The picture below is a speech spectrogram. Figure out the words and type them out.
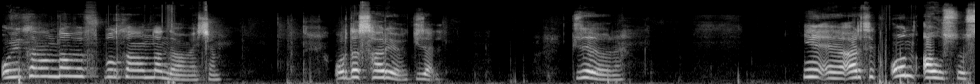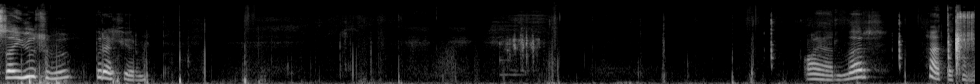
oyun kanalımdan ve futbol kanalımdan devam edeceğim. Orada sarıyor. Güzel. Güzel orada. Yine e, artık 10 Ağustos'ta YouTube'u bırakıyorum. Ayarlar. Ha tamam.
